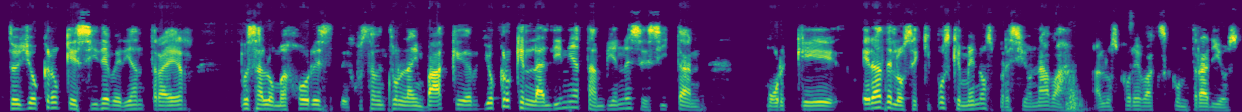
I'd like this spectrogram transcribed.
Entonces, yo creo que sí deberían traer, pues a lo mejor, este, justamente un linebacker. Yo creo que en la línea también necesitan, porque era de los equipos que menos presionaba a los corebacks contrarios.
